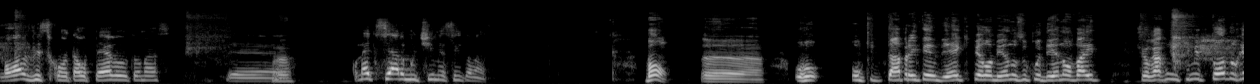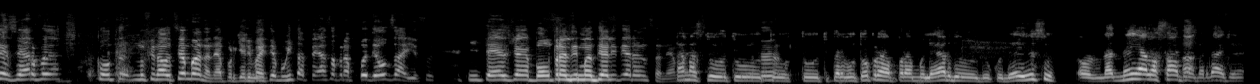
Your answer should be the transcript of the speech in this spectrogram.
nove se contar o Pego, Tomás. É... É. Como é que se arma um time assim, Tomás? Bom, uh, o, o que dá para entender é que pelo menos o Cudê não vai jogar com um time todo reserva contra, no final de semana, né? Porque ele vai ter muita peça para poder usar isso. Em tese já é bom para ele manter a liderança, né? Tá, mas tu, tu, tu, tu, tu perguntou para a mulher do, do Cudê isso? Nem ela sabe, ah, na verdade, né?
